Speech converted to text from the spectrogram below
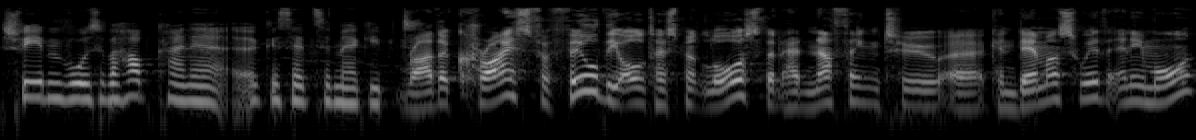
schweben, wo es überhaupt keine äh, Gesetze mehr gibt. Rather, Christ fulfilled the Old Testament laws that had nothing to uh, condemn us with anymore.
